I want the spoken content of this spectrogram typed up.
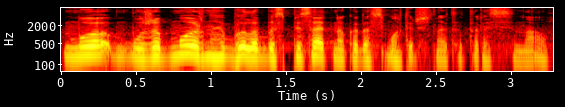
уже можно было бы списать, но когда смотришь на этот Арсенал.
